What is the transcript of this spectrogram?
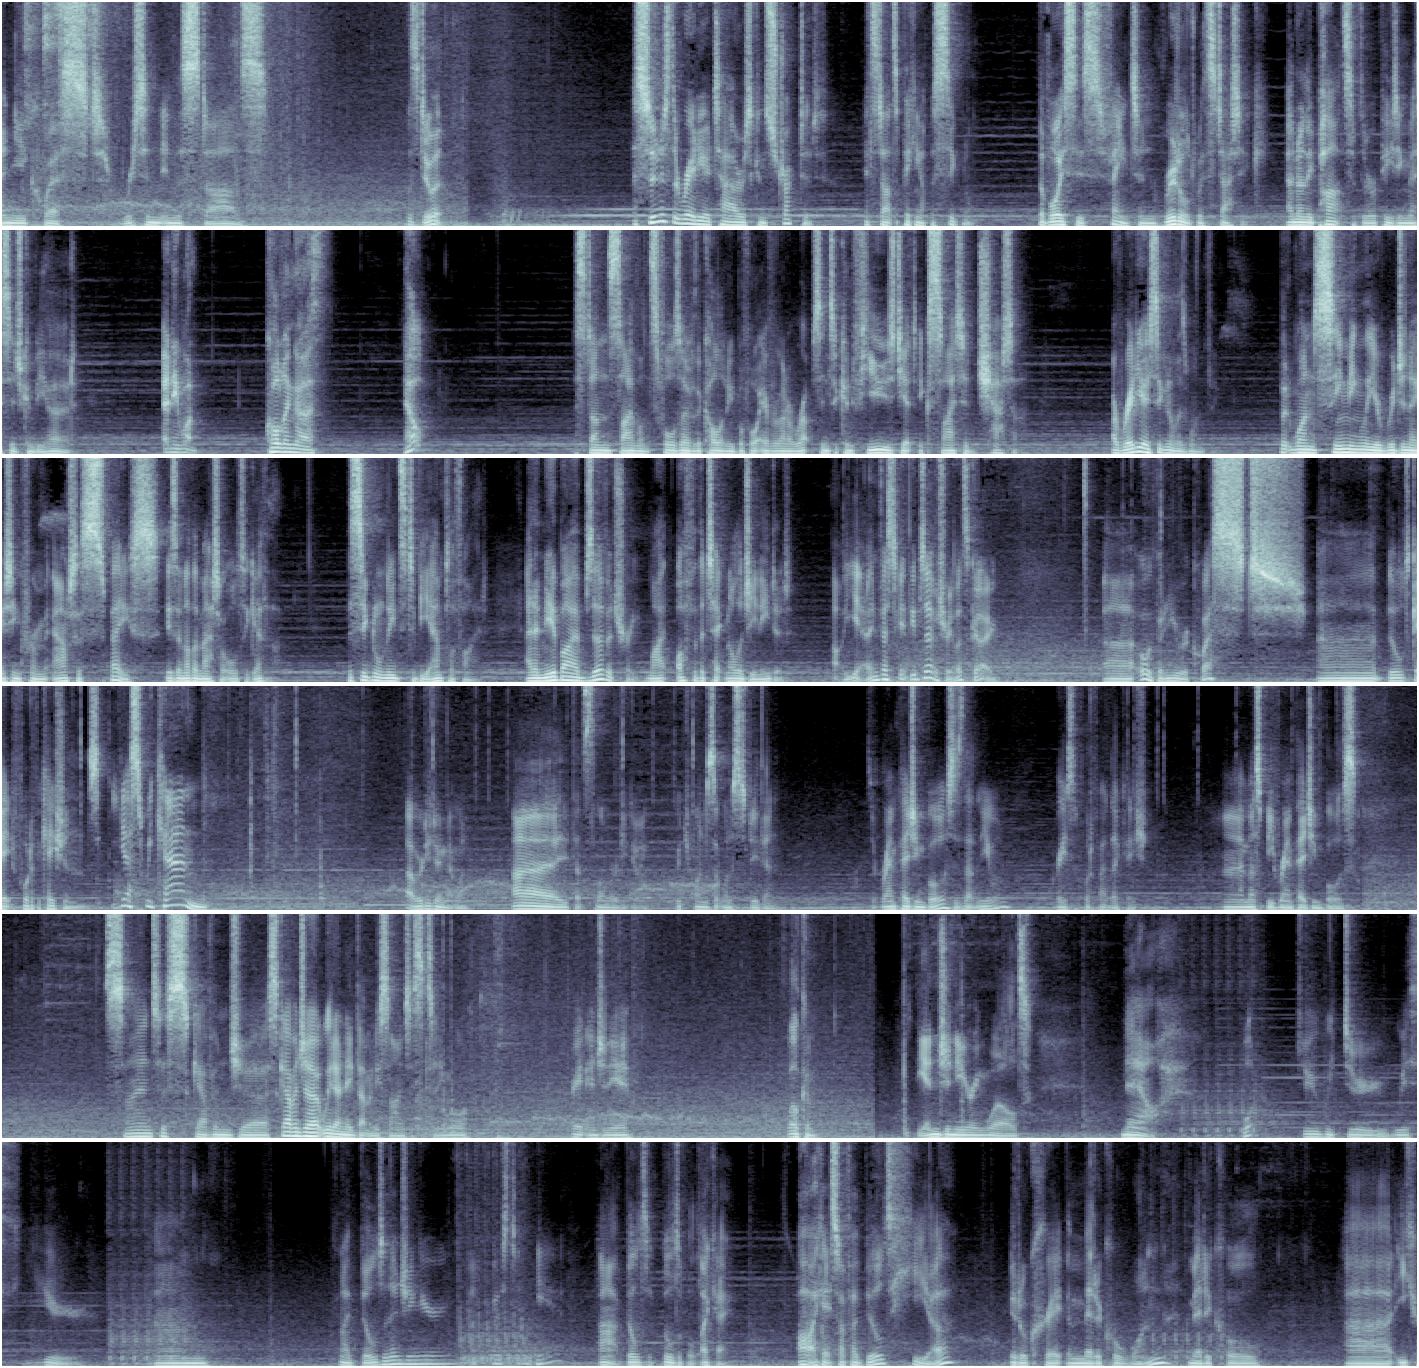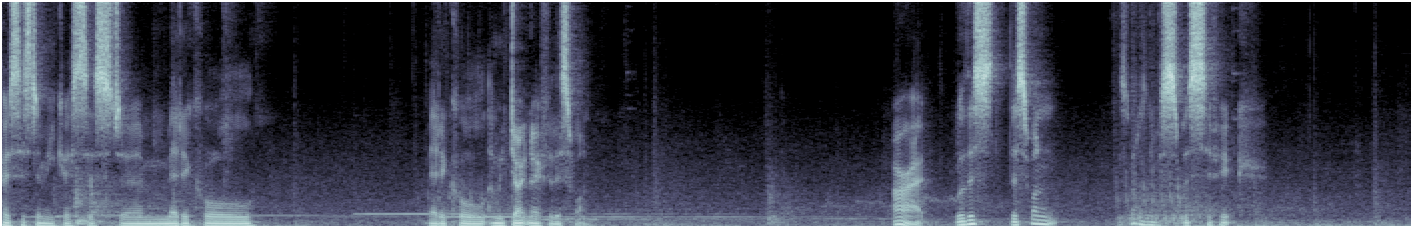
brand new quest written in the stars. Let's do it. As soon as the radio tower is constructed, it starts picking up a signal. The voice is faint and riddled with static, and only parts of the repeating message can be heard. Anyone calling Earth? Help! A stunned silence falls over the colony before everyone erupts into confused yet excited chatter. A radio signal is one thing, but one seemingly originating from outer space is another matter altogether. The signal needs to be amplified, and a nearby observatory might offer the technology needed. Oh yeah, investigate the observatory, let's go. Uh, oh, we've got a new request. Uh, build gate fortifications. Yes, we can! Oh, we're already doing that one. Uh, that's the one we're already doing. Which one does it want us to do then? Is it Rampaging Boars? Is that the new one? Raise a fortified location. Uh, it must be Rampaging Boars. Scientist, Scavenger. Scavenger, we don't need that many scientists anymore. Great engineer. Welcome to the engineering world. Now, what do we do with you? Um, can I build an engineering outpost in here? Ah, build buildable. Okay. Oh, okay. So if I build here, it'll create the medical one. Medical, uh, ecosystem, ecosystem, medical, medical, and we don't know for this one. All right. Well, this this one, this one doesn't have a specific.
